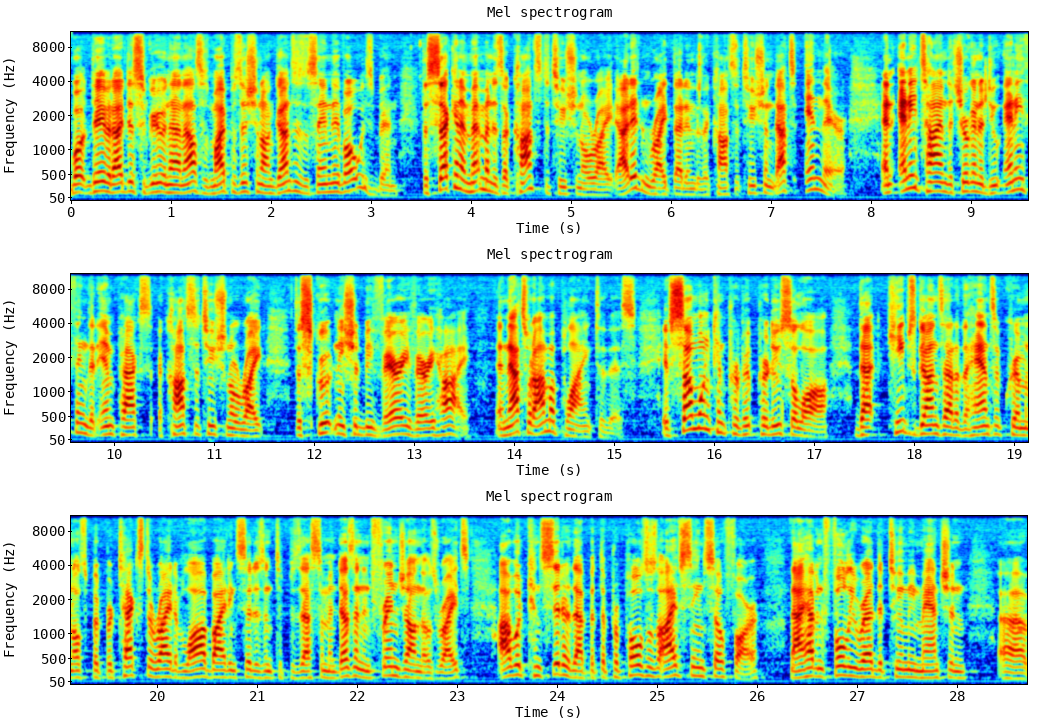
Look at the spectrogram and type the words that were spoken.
Well, David, I disagree with that analysis. My position on guns is the same they've always been. The Second Amendment is a constitutional right. I didn't write that into the Constitution. That's in there. And any time that you're going to do anything that impacts a constitutional right, the scrutiny should be very, very high. And that's what I'm applying to this. If someone can pr- produce a law that keeps guns out of the hands of criminals but protects the right of law abiding citizens to possess them and doesn't infringe on those rights, I would consider that. But the proposals I've seen so far, now I haven't fully read the Toomey Manchin uh,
